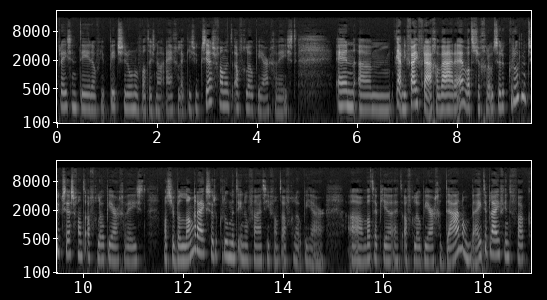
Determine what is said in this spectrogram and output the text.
presenteren of je pitch te doen. Of wat is nou eigenlijk je succes van het afgelopen jaar geweest. En um, ja, die vijf vragen waren: hè, wat is je grootste recruitment succes van het afgelopen jaar geweest? Wat is je belangrijkste recruitment innovatie van het afgelopen jaar? Uh, wat heb je het afgelopen jaar gedaan om bij te blijven in het vak?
